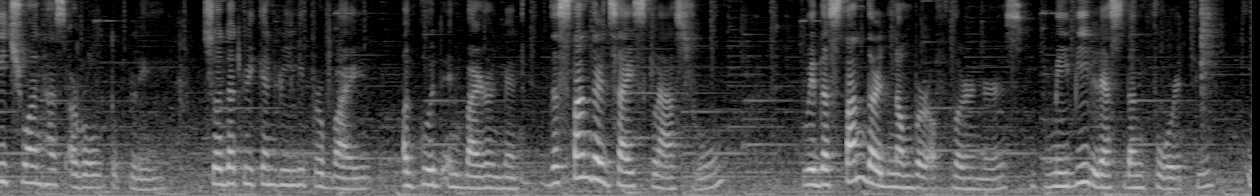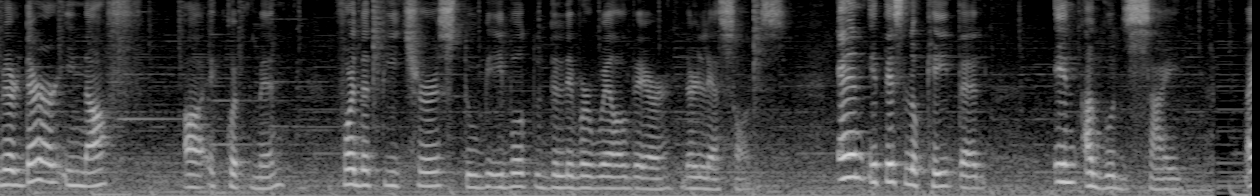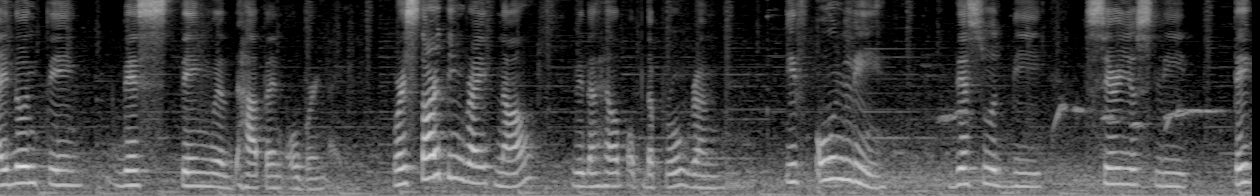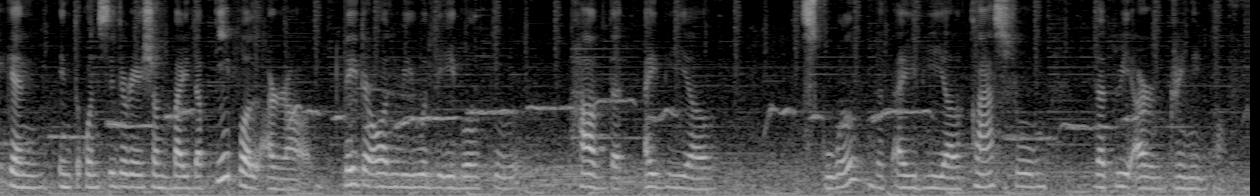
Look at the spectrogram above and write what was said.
Each one has a role to play so that we can really provide a good environment. The standard size classroom with a standard number of learners, maybe less than 40, where there are enough uh, equipment for the teachers to be able to deliver well their, their lessons. And it is located in a good site. I don't think this thing will happen overnight. We're starting right now with the help of the program. If only this would be seriously taken into consideration by the people around, later on we would be able to have that ideal school, that ideal classroom that we are dreaming of.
